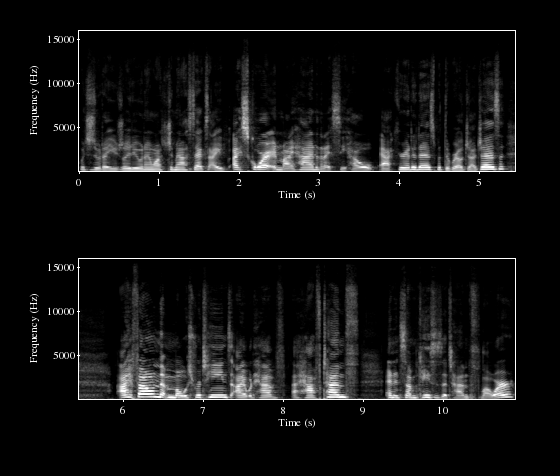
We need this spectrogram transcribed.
which is what I usually do when I watch gymnastics, I I score it in my head and then I see how accurate it is with the real judges. I found that most routines I would have a half tenth and in some cases a tenth lower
